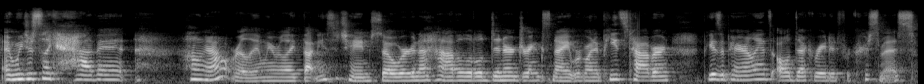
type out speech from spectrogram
and we just like haven't hung out really and we were like that needs to change. So we're gonna have a little dinner drinks night. We're going to pete's tavern because apparently it's all decorated for christmas.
